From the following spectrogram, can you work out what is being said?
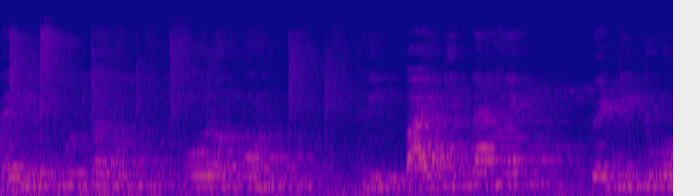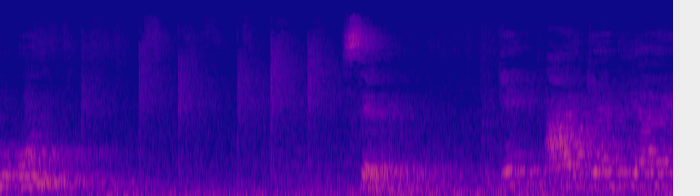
वैल्यूज़ पुट करो फोर अपॉन थ्री पाई कितना है? Twenty two upon seven. है? आर क्या दिया है?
